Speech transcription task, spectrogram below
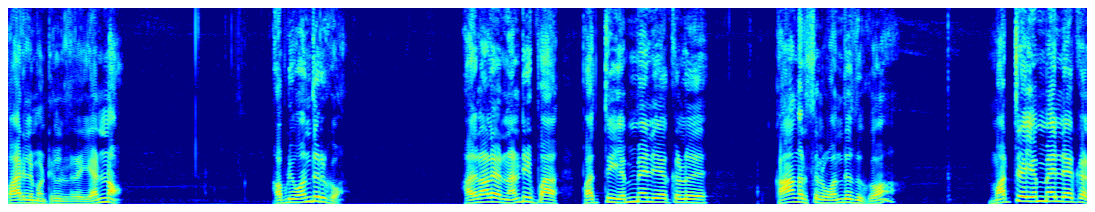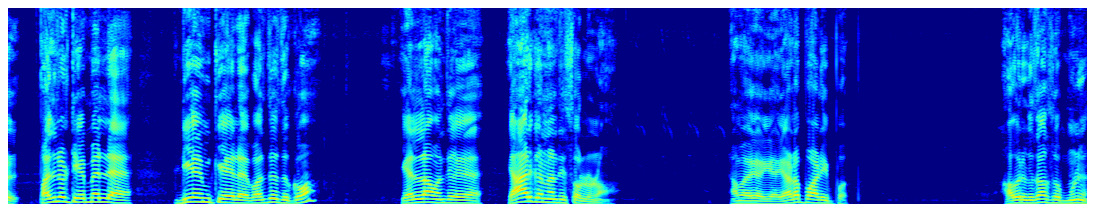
பார்லிமெண்ட்டுன்ற எண்ணம். அப்படி வந்திருக்கோம். அதனால் நன்றி. ப பத்து எம்எல்ஏக்கள் காங்கிரஸில் வந்ததுக்கும் மற்ற எம்எல்ஏக்கள் பதினெட்டு எம்எல்ஏ டிஎம்கேயில் வந்ததுக்கும் எல்லாம் வந்து யாருக்கு நன்றி சொல்லணும்? நம்ம எடப்பாடி இப்போ அவருக்கு தான் சொ- முனு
